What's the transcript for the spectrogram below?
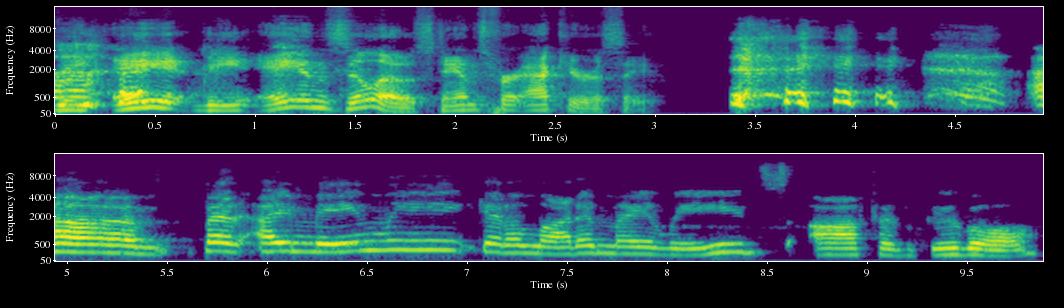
the A the A in Zillow stands for accuracy. um, but I mainly get a lot of my leads off of Google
